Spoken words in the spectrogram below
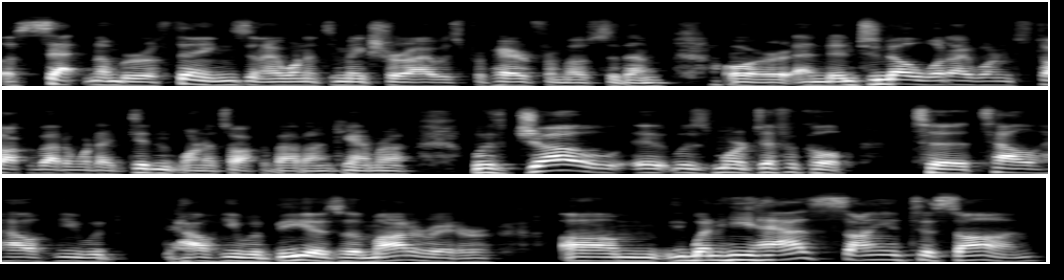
a, set number of things and I wanted to make sure I was prepared for most of them or and, and to know what I wanted to talk about and what I didn't want to talk about on camera. With Joe, it was more difficult to tell how he would how he would be as a moderator. Um, when he has scientists on,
